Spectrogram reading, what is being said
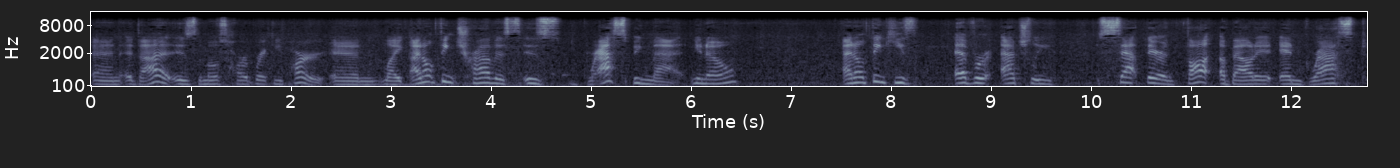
And that is the most heartbreaking part. And like i don't think travis is grasping that you know? I don't think he's ever actually sat there and thought about it and grasped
